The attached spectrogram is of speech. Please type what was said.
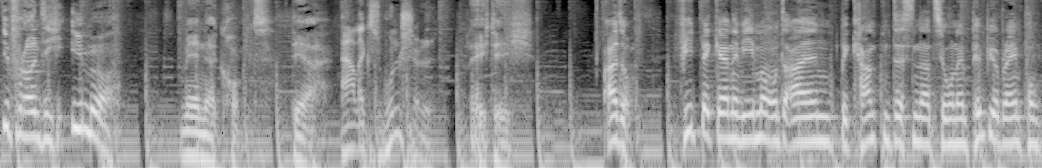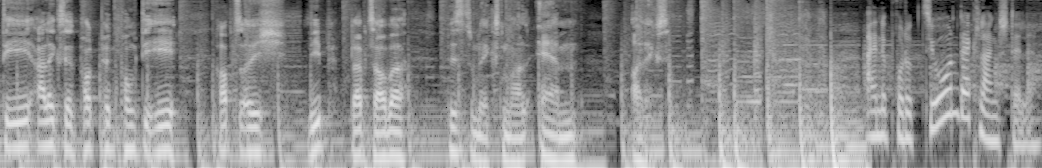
die freuen sich immer, wenn er kommt. Der Alex Wunschel. Richtig. Also, Feedback gerne wie immer unter allen bekannten Destinationen pimpyourbrain.de, alex.podpimp.de. Habt's euch lieb, bleibt sauber. Bis zum nächsten Mal. Ähm, Alex. Eine Produktion der Klangstelle.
